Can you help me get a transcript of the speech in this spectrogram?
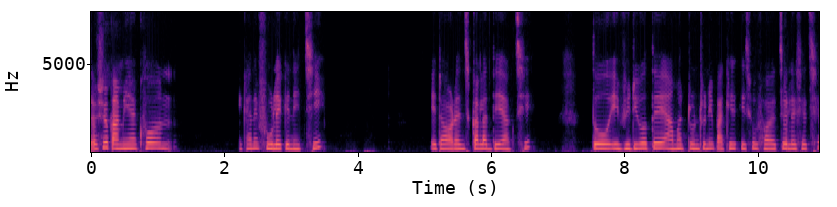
দর্শক, আমি এখন এখানে ফুল এঁকে নিচ্ছি। এটা অরেঞ্জ কালার দিয়ে আঁকছি। তো এই ভিডিওতে আমার টুনটুনি পাখির কিছু ভয় চলে এসেছে।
